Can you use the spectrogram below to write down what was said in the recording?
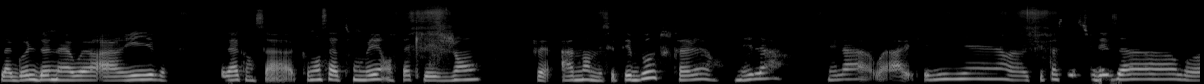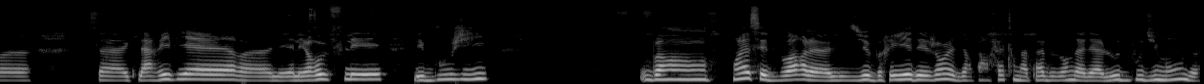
la golden hour arrive. Et là quand ça commence à tomber, en fait les gens fait ah non mais c'était beau tout à l'heure, mais là mais là, avec les lumières euh, qui passent au-dessus des arbres, euh, ça, avec la rivière, euh, les, les, reflets, les bougies, ben ouais, c'est de voir les yeux briller des gens et dire ben, en fait, on n'a pas besoin d'aller à l'autre bout du monde.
